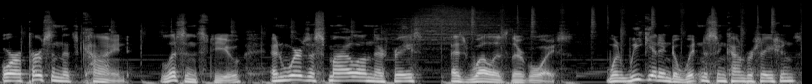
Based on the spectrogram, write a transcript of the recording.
Or a person that's kind, listens to you, and wears a smile on their face as well as their voice? When we get into witnessing conversations,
